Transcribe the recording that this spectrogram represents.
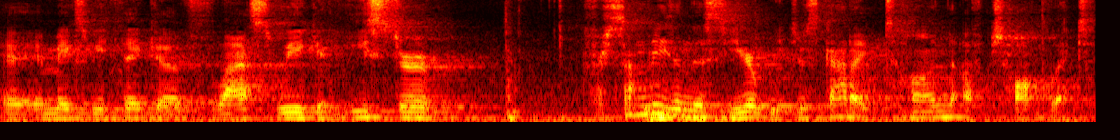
It makes me think of last week at Easter. For some reason this year, we just got a ton of chocolate.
